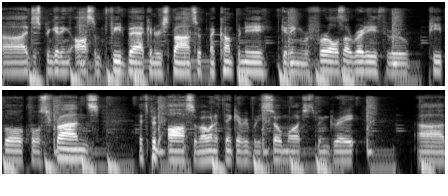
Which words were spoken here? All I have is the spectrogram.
Uh, I've just been getting awesome feedback and response with my company, getting referrals already through people, close friends. It's been awesome. I want to thank everybody so much. It's been great. Uh,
